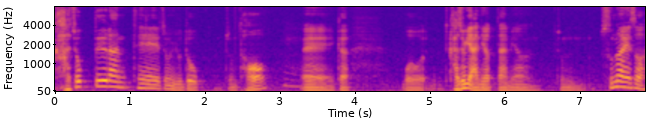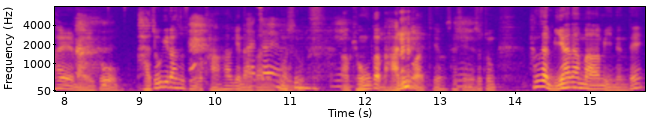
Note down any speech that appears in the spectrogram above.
가족들한테 좀 유독 좀 더, 음. 예, 그러니까 뭐 가족이 아니었다면 좀 순화해서 할 말도 가족이라서 좀 더 강하게. 나가는 경우도. 예. 아, 경우가 많은 것 같아요. 사실 예. 그래서 좀 항상 미안한 마음이 있는데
